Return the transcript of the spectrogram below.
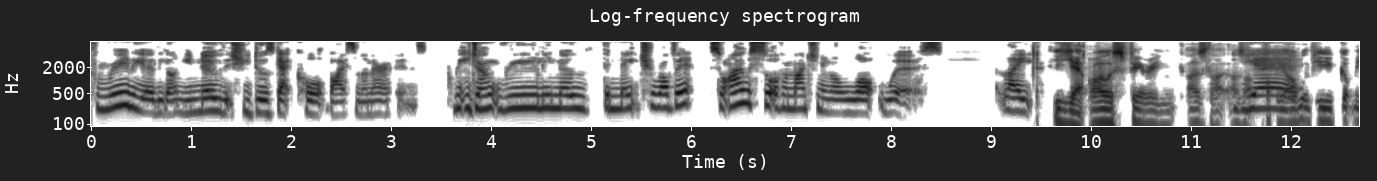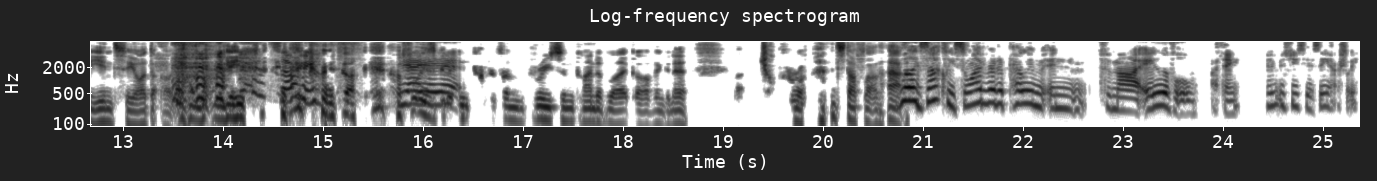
from really early on, you know that she does get caught by some Americans, but you don't really know the nature of it. So I was sort of imagining a lot worse Like, Yeah, I was fearing. I was like, I was like, Yeah. Poppy, oh, what have you got me into? I don't, really. Sorry. kind of- I Yeah, thought it was yeah, going yeah. to be kind of some gruesome kind of like, oh, I'm going to like, chop her up and stuff like that. well, exactly. So I'd read a poem in for my A level, I think. It was GCSE actually.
